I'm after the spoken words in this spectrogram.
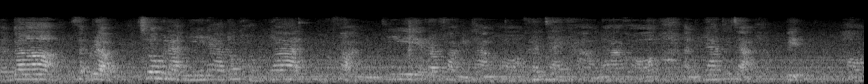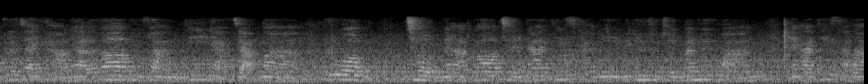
แล้วก็สำหรับช่วงเวลานี้นะคะต้องขออนุญาตฝั่งที่เราฟังอยู่ทางหอกระจายข่าวนะคะขออนุญาตที่จะปิดหอกระจายข่าวนะคะแล้วก็คุณฟังที่อยากจะมาร่วม ชมนะคะก็เชิญได้ที่สถานีวิทยุชุมชนบ้านห้วยขวางนะคะที่สารา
